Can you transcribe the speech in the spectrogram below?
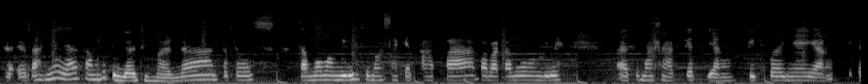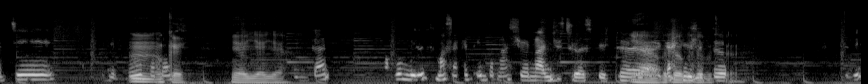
daerahnya ya kamu tinggal di mana terus kamu memilih rumah sakit apa apa kamu memilih eh, rumah sakit yang tipenya yang kecil gitu Hmm, terus oke. Ya, ya, ya. kan aku milih rumah sakit internasional jelas beda kayak betul, betul, gitu betul.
